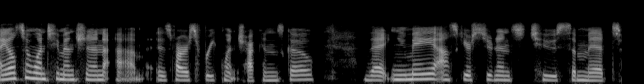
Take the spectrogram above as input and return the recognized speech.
I also want to mention, um, as far as frequent check-ins go, that you may ask your students to submit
